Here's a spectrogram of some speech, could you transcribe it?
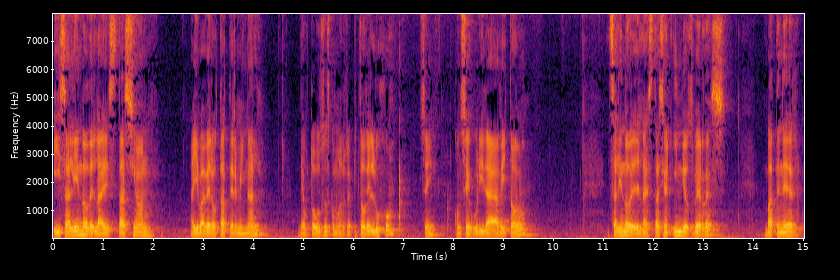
Y saliendo de la estación, ahí va a haber otra terminal de autobuses, como les repito, de lujo, ¿sí? Con seguridad y todo. Saliendo de la estación Indios Verdes, va a tener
